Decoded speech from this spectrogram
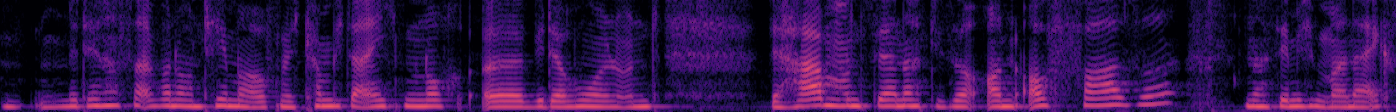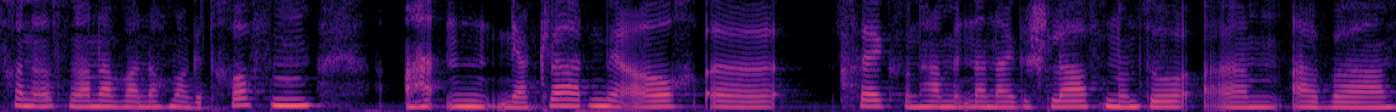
mit denen hast du einfach noch ein Thema offen. Ich kann mich da eigentlich nur noch äh, wiederholen. Und wir haben uns ja nach dieser On-Off-Phase, nachdem ich mit meiner Ex-Freundin auseinander war, nochmal getroffen. Hatten, ja klar, hatten wir auch äh, Sex und haben miteinander geschlafen und so. Ähm, aber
